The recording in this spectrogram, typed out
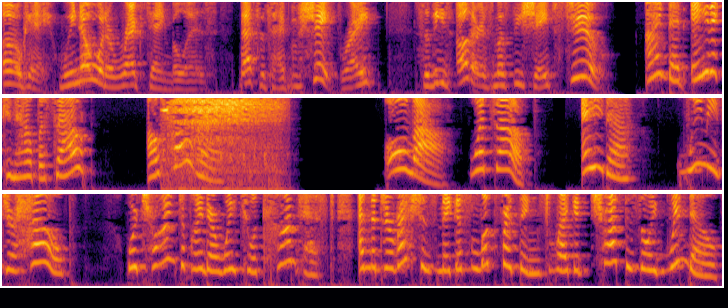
Okay, we know what a rectangle is. That's a type of shape, right? So these others must be shapes too. I bet Ada can help us out. I'll call her. Hola, what's up? Ada, we need your help. We're trying to find our way to a contest, and the directions make us look for things like a trapezoid window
